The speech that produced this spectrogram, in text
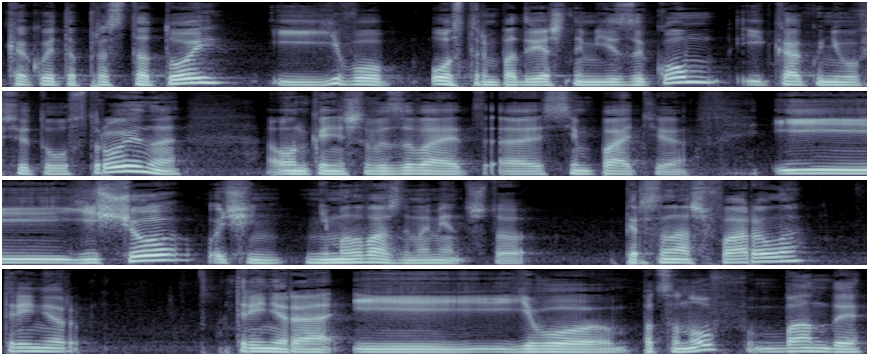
какой-то простотой, и его острым подвешенным языком, и как у него все это устроено, он, конечно, вызывает э, симпатию. И еще очень немаловажный момент, что персонаж Фаррелла, тренер, тренера и его пацанов банды,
